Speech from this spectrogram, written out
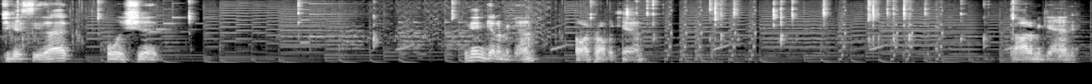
Did you guys see that? Holy shit. I can get him again. Oh, I probably can. Got him again.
